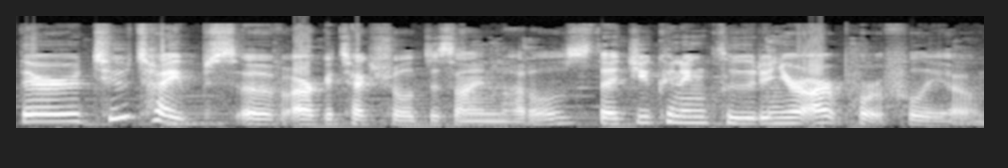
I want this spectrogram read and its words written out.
There are two types of architectural design models that you can include in your art portfolio.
